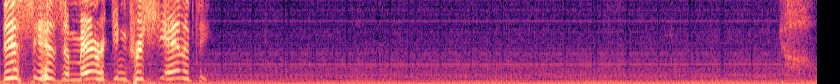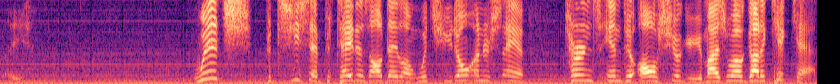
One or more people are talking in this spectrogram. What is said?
This is American Christianity. Golly. Which she said potatoes all day long, which you don't understand, turns into all sugar. You might as well got a Kit Kat.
